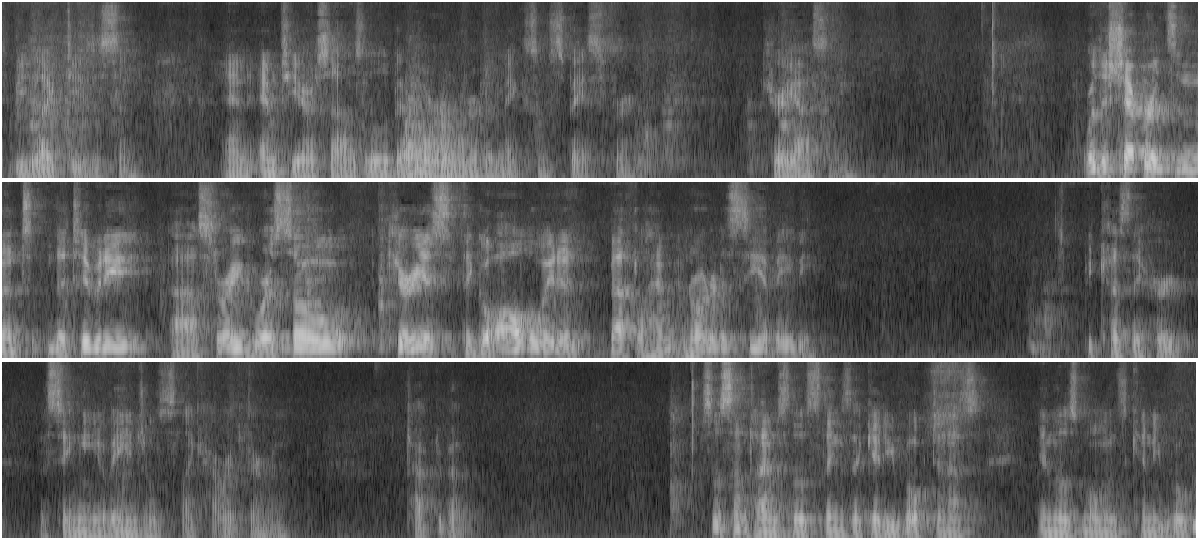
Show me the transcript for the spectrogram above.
to be like Jesus and, and empty ourselves a little bit more in order to make some space for curiosity. Or the shepherds in the Nativity uh, story who are so curious that they go all the way to Bethlehem in order to see a baby because they heard the singing of angels, like Howard Thurman talked about. So sometimes those things that get evoked in us in those moments can evoke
